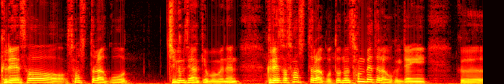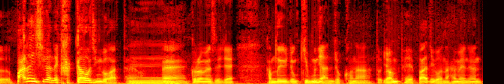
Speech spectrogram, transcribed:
그래서 선수들하고 지금 생각해 보면은 그래서 선수들하고 또는 선배들하고 굉장히 그 빠른 시간에 가까워진 것 같아요. 음. 네, 그러면서 이제 감독이 좀 기분이 안 좋거나 또 연패에 빠지거나 하면은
